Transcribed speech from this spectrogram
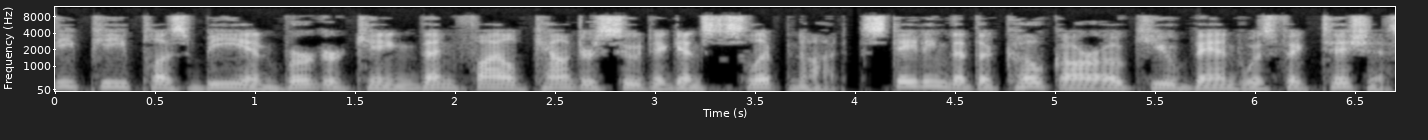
CP plus B and Burger King then filed countersuit against Slipknot, stating that the Coq Roq band was fictitious,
